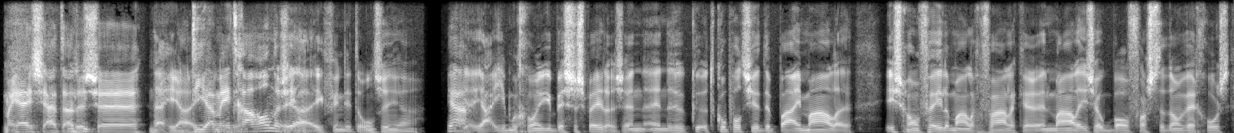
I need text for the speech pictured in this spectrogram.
Maar jij staat daar dus eh, Nee, ja, diametraal anders in. Ja, ik vind dit onzin, ja. Ja. Ja. je moet gewoon je beste spelers. En, en het koppeltje de paai Malen is gewoon vele malen gevaarlijker. En Malen is ook balvaster dan Weghorst.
